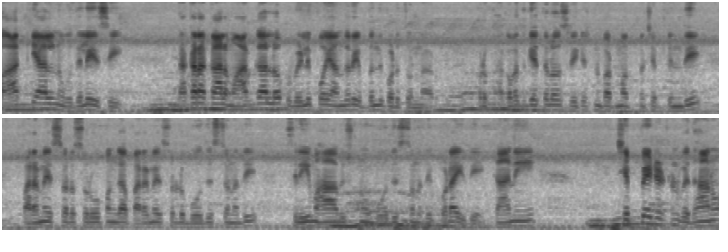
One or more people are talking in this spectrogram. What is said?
వాక్యాలను వదిలేసి రకరకాల మార్గాల్లోకి వెళ్ళిపోయి అందరూ ఇబ్బంది పడుతున్నారు. ఇప్పుడు భగవద్గీతలో శ్రీకృష్ణ పరమాత్మ చెప్పింది పరమేశ్వర స్వరూపంగా పరమేశ్వరుడు బోధిస్తున్నది శ్రీ మహావిష్ణువు బోధిస్తున్నది కూడా ఇదే. కానీ చెప్పేటటువంటి విధానం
